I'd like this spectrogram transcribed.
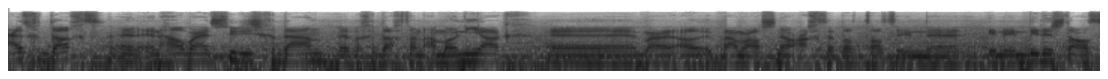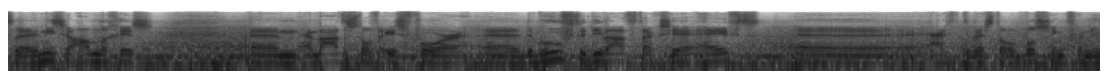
uitgedacht en, en, haalbaarheidsstudies gedaan. We hebben gedacht aan ammoniak, uh, maar we kwamen al snel achter dat dat in, uh, in, in binnenstad niet zo handig is. Um, en waterstof is voor de behoefte die watertaxi heeft eigenlijk de beste oplossing voor nu.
